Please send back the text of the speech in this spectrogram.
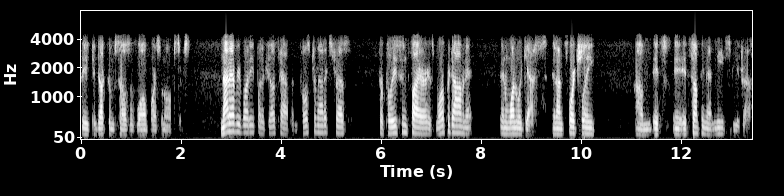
they conduct themselves as law enforcement officers. Not everybody, but it does happen. Post traumatic stress for police and fire is more predominant than one would guess, and unfortunately, um, it's it's something that needs to be addressed.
